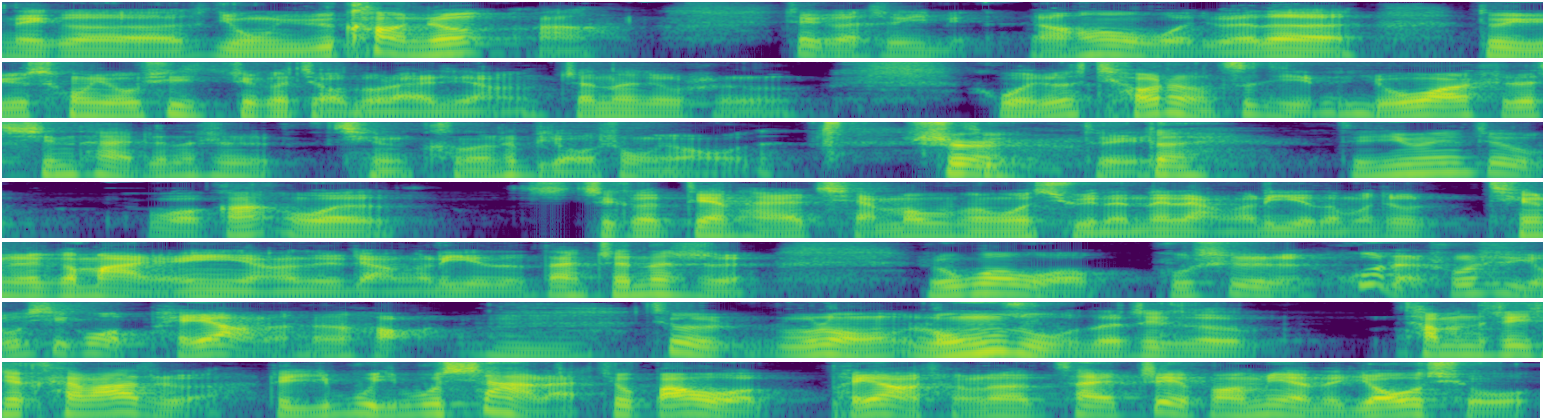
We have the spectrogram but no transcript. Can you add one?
那个勇于抗争啊，这个是一点。然后我觉得，对于从游戏这个角度来讲，真的就是，我觉得调整自己的游玩时的心态真的是挺可能是比较重要的。是对对，对，因为就我刚我这个电台前半部分我举的那两个例子嘛，就听着跟骂人一样，这两个例子。但真的是，如果我不是，或者说是游戏给我培养的很好，嗯，就如龙龙组的这个他们的这些开发者，这一步一步下来，就把我培养成了在这方面的要求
